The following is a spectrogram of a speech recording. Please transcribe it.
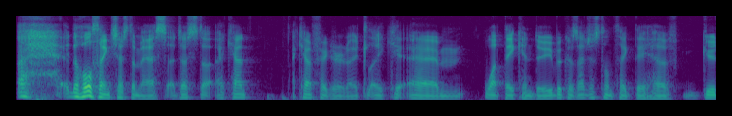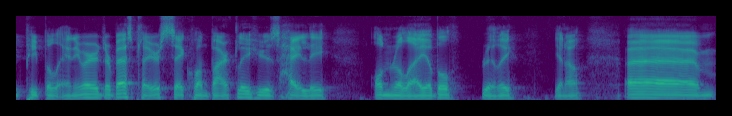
the whole thing's just a mess. I just uh, I can't I can't figure it out. Like um, what they can do because I just don't think they have good people anywhere. Their best players, Saquon Barkley, who is highly unreliable, really. You know. Um,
